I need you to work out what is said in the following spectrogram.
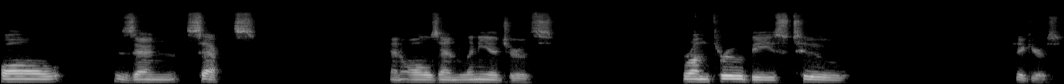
All Zen sects and all Zen lineages run through these two figures.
